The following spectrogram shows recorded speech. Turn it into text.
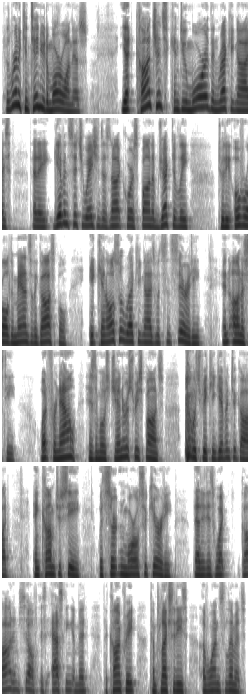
because we're going to continue tomorrow on this. Yet, conscience can do more than recognize that a given situation does not correspond objectively to the overall demands of the gospel. It can also recognize with sincerity and honesty what for now is the most generous response which we can give unto God and come to see with certain moral security that it is what God Himself is asking amid the concrete complexities of one's limits,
